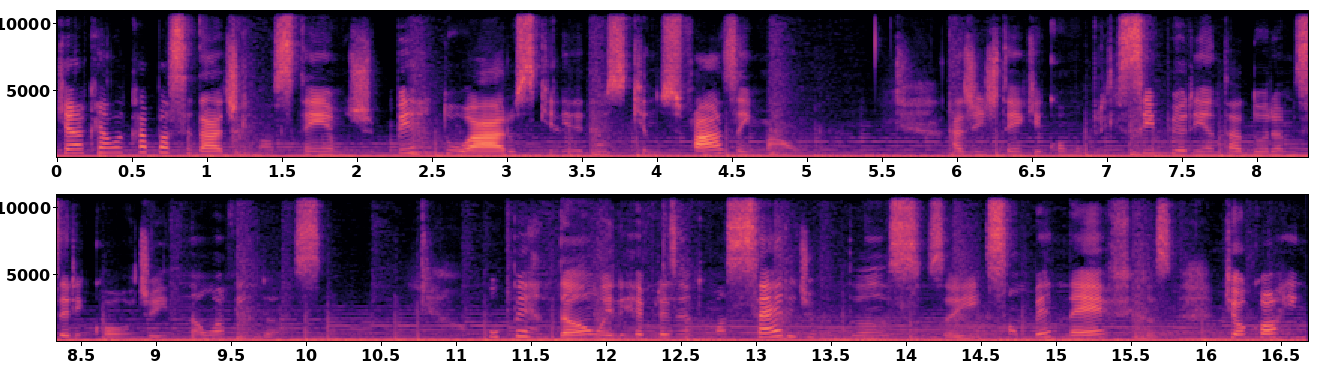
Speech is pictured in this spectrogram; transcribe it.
que é aquela capacidade que nós temos de perdoar os que, os que nos fazem mal. A gente tem aqui como princípio orientador a misericórdia e não a vingança. O perdão, ele representa uma série de mudanças aí que são benéficas, que ocorrem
